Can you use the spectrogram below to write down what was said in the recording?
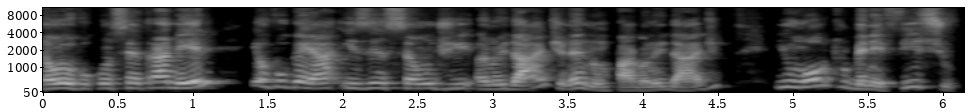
Então eu vou concentrar nele eu vou ganhar isenção de anuidade, né? Não pago anuidade. E um outro benefício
